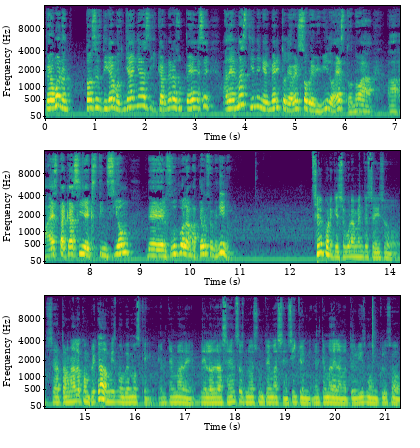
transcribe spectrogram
Pero bueno, entonces digamos, ñañas y carneras UPS además tienen el mérito de haber sobrevivido a esto, ¿no? A, esta casi extinción del fútbol amateur femenino. Sí, porque seguramente se hizo, se ha tornado complicado. Mismo vemos que el tema de, los ascensos no es un tema sencillo en, el tema del amateurismo, incluso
